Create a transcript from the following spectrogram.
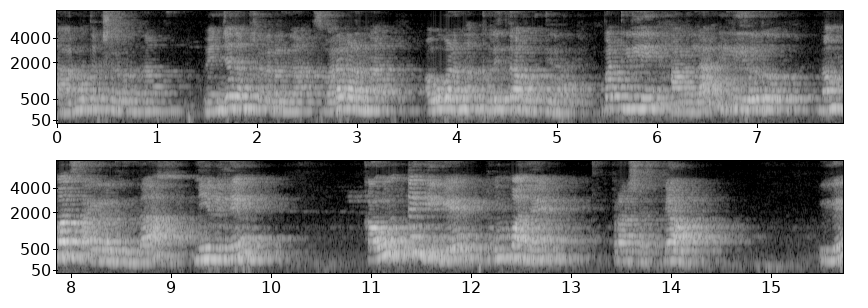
ಕಾರ್ಮಿಕ ಅಕ್ಷರಗಳನ್ನು ವ್ಯಂಜನ ಸ್ವರಗಳನ್ನು ಅವುಗಳನ್ನು ಕಲಿತಾ ಹೋಗ್ತೀರ? ಬಟ್ ಇಲ್ಲಿ ಹಾಗಲ್ಲ. ಇಲ್ಲಿ ಇರೋದು ನಂಬರ್ಸ್ ಆಗಿರೋದ್ರಿಂದ ನೀವಿಲ್ಲಿ ಕೌಂಟಿಂಗಿಗೆ ತುಂಬಾ ಪ್ರಾಶಸ್ತ್ಯ. ಇಲ್ಲಿ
